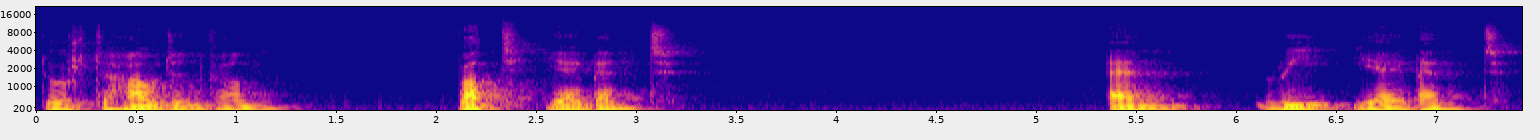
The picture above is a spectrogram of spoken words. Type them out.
Door te houden van wat jij bent en wie jij bent.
